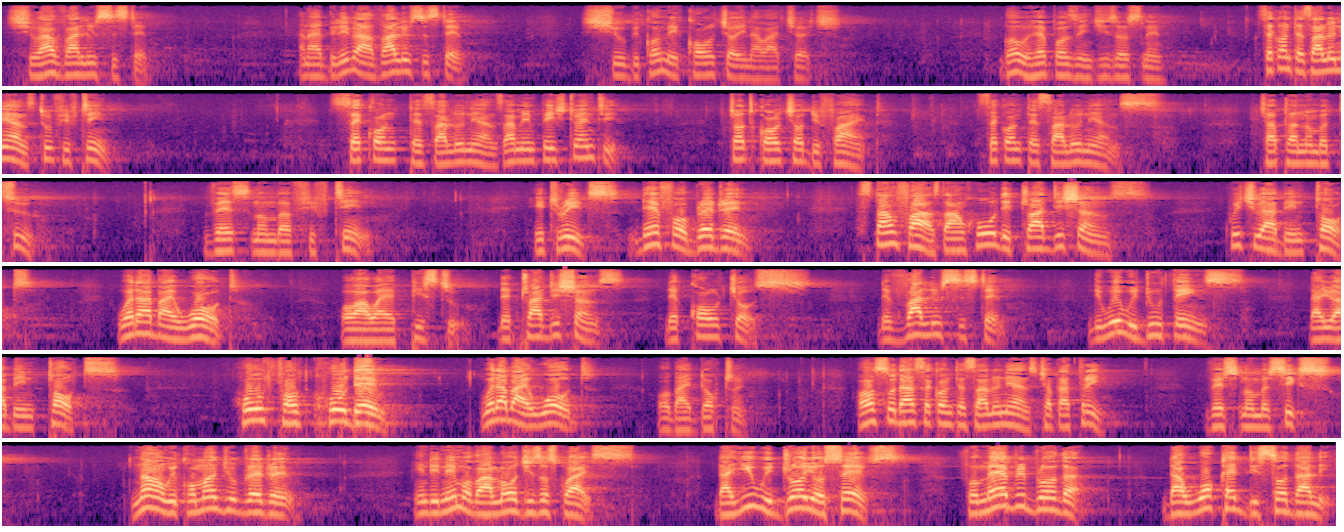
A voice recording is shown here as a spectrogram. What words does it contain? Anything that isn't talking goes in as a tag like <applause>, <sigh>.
should have a value system. And I believe our value system should become a culture in our church. God will help us in Jesus' name. Second Thessalonians 2.15. Second Thessalonians. I'm in page 20. Church culture defined. Second Thessalonians. Chapter number 2. Verse number 15. It reads, Therefore, brethren, stand fast and hold the traditions which you have been taught, whether by word or our epistle, the traditions, the cultures, the value system, the way we do things that you have been taught, hold, hold them, whether by word or by doctrine. Also that second Thessalonians chapter 3, verse number 6. Now we command you, brethren, in the name of our Lord Jesus Christ, that you withdraw yourselves from every brother that walketh disorderly,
